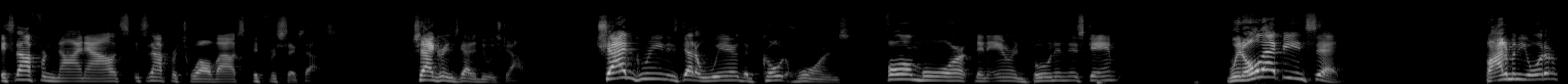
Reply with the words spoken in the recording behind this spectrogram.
it's not for nine outs, it's not for 12 outs, it's for six outs. Chad Green's got to do his job. Chad Green has got to wear the goat horns far more than Aaron Boone in this game. With all that being said, bottom of the order,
